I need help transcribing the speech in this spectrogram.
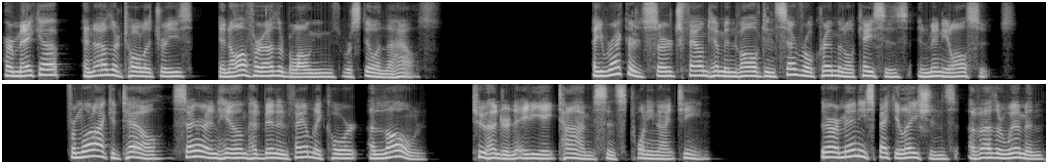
her makeup and other toiletries and all of her other belongings were still in the house. A record search found him involved in several criminal cases and many lawsuits. From what I could tell, Sara and him had been in family court alone 288 times since 2019. There are many speculations of other women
